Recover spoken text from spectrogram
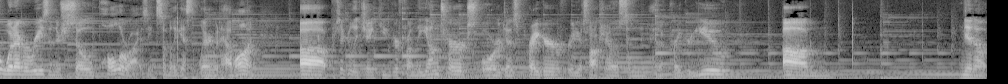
for whatever reason they're so polarizing. Some of the guests that Larry would have on, uh, particularly Cenk Uygur from the Young Turks or Dennis Prager, radio talk show host and head of PragerU. Um, you know,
